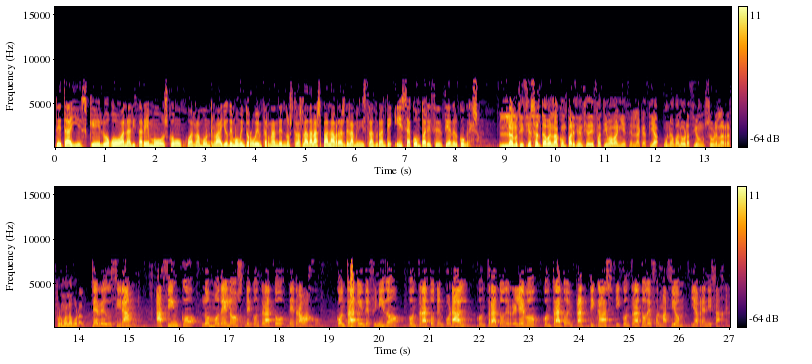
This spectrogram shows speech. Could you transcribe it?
Detalles que luego analizaremos con Juan Ramón Rayo. De momento, Rubén Fernández nos traslada las palabras de la ministra durante esa comparecencia en el Congreso. La noticia saltaba en la comparecencia de Fátima Bañez en la que hacía una valoración sobre la reforma laboral. Se reducirán a cinco los modelos de contrato de trabajo. Contrato indefinido, contrato temporal, contrato de relevo, contrato en prácticas y contrato de formación y aprendizaje.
